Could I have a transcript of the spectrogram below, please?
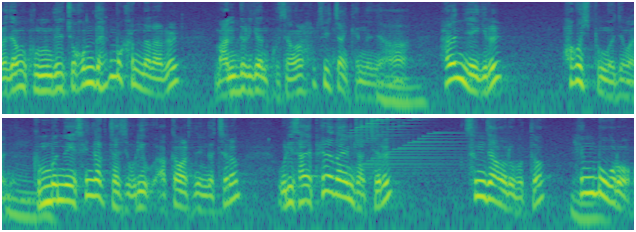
말하자면 국민들이 조금 더 행복한 나라를 만들기 위한 구상을 할 수 있지 않겠느냐 음. 하는 얘기를 하고 싶은 거죠 말이죠. 음. 근본적인 생각 자체 우리 아까 말씀드린 것처럼 우리 사회 패러다임 자체를 성장으로부터 음. 행복으로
